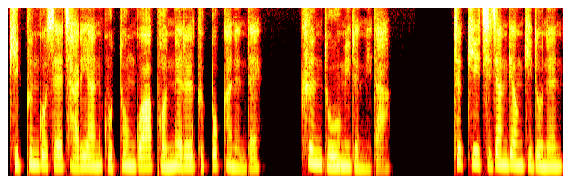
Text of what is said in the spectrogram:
깊은 곳에 자리한 고통과 번뇌를 극복하는데 큰 도움이 됩니다. 특히 지장경 기도는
